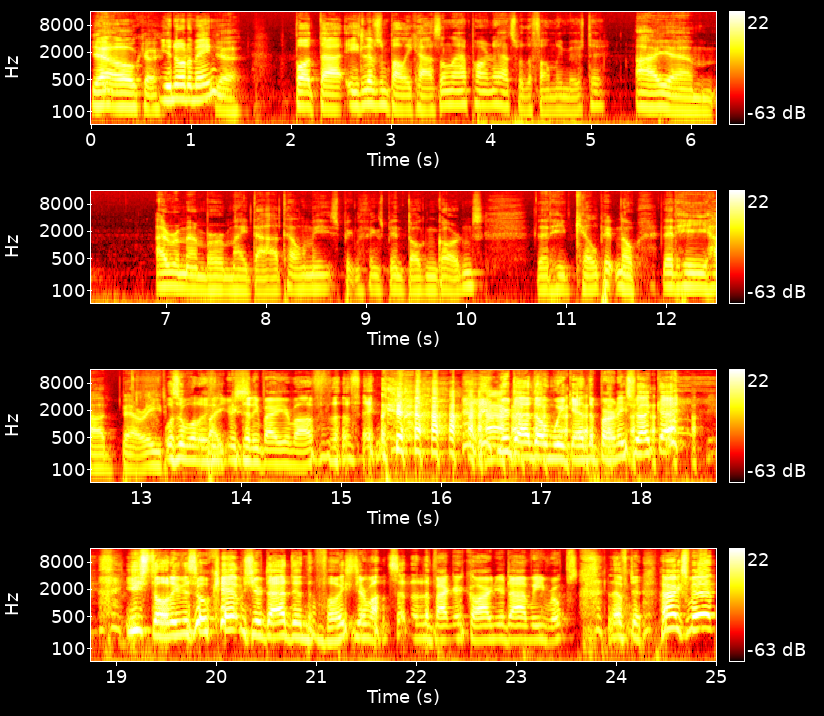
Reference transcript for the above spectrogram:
Yeah. Oh, okay. You know what I mean? Yeah. But uh, he lives in Ballycastle now, apparently. That's where the family moved to. I um, I remember my dad telling me, speaking of things being dug in gardens, that he'd kill people. No, that he had buried. Was it one of bikes. did he bury your mom for that thing? your dad on weekend the Bernie's that guy. You thought he was okay. It was your dad doing the voice. Your mom sitting in the back of the car and your dad wee ropes left her. Thanks, mate.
